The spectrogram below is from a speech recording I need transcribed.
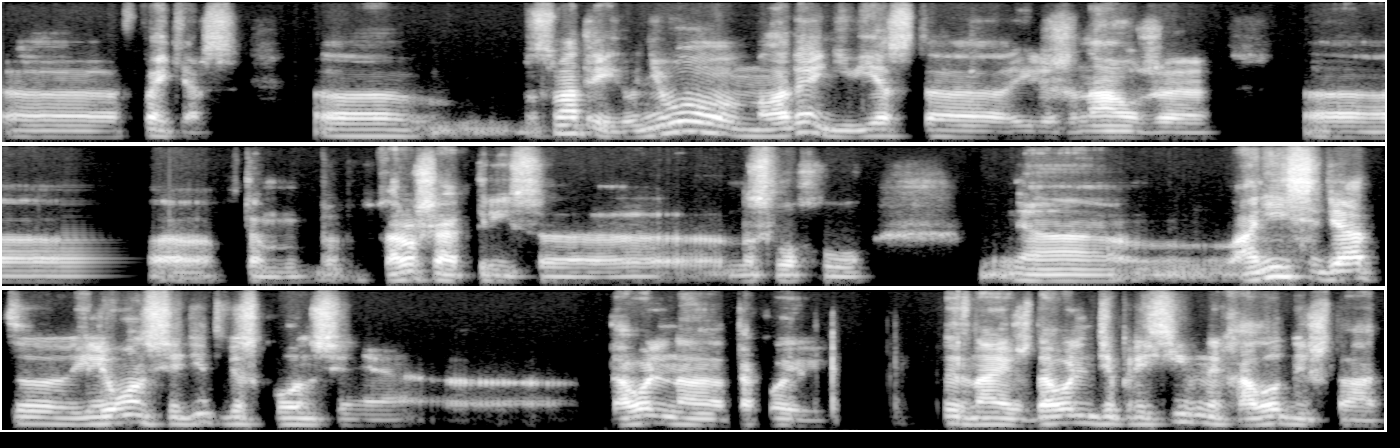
э, в Пекерс? Э, смотри, у него молодая невеста или жена уже, э, там, хорошая актриса на слуху. Они сидят, или он сидит в Висконсине, довольно такой, ты знаешь, довольно депрессивный, холодный штат.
